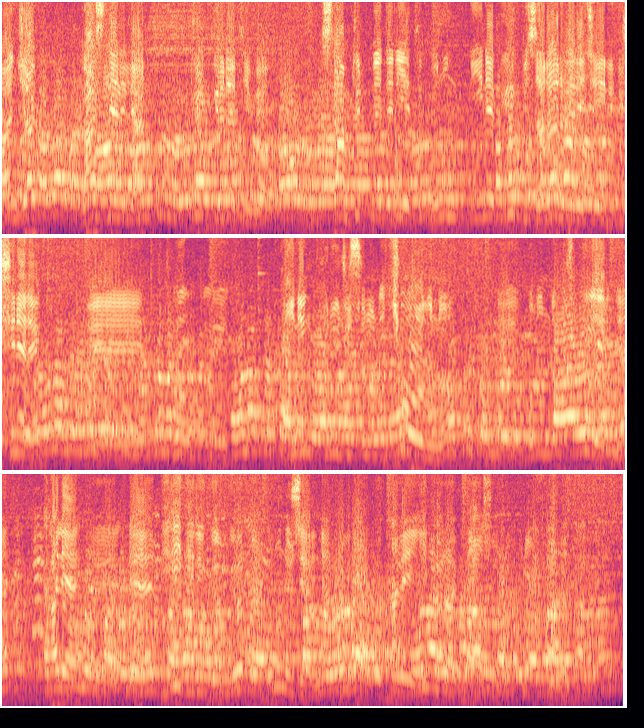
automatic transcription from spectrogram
Ancak Gazneliler, Türk yönetimi, İslam Türk medeniyeti bunun dine büyük bir zarar vereceğini düşünerek e, bu e, kurucusunun iki oğlunu e, bulunduğumuz bu yerde kale e, e, diri diri gömüyor ve bunun üzerine bu kaleyi yıkarak daha sonra bunu ediyor.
